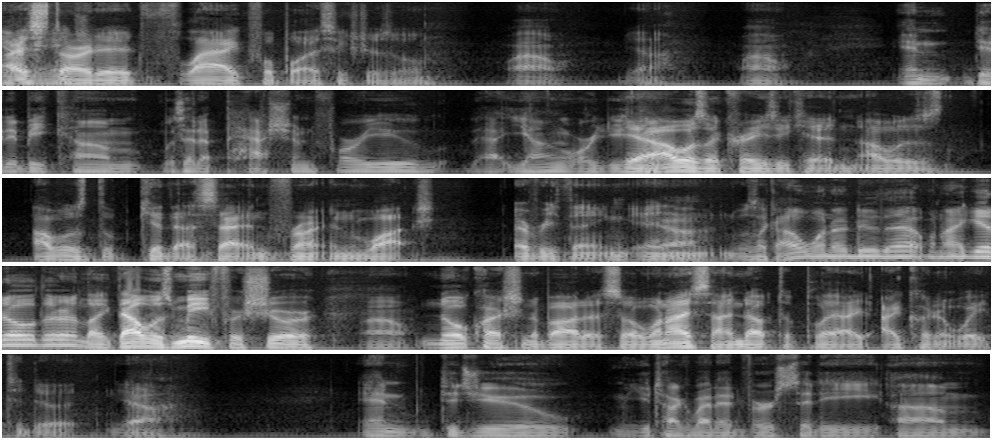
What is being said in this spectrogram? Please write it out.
I, I age? started flag football at six years old. Wow, Yeah. wow. And did it become? Was it a passion for you that young, or do you? Yeah, I was a crazy kid. I was I was the kid that sat in front and watched everything and Yeah. was like, I want to do that when I get older. Like that was me for sure. Wow. No question about it. So when I signed up to play, I, I couldn't wait to do it. Yeah. And did you when you talk about adversity? Um,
